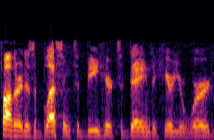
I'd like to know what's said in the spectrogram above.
Father, it is a blessing to be here today and to hear your word.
